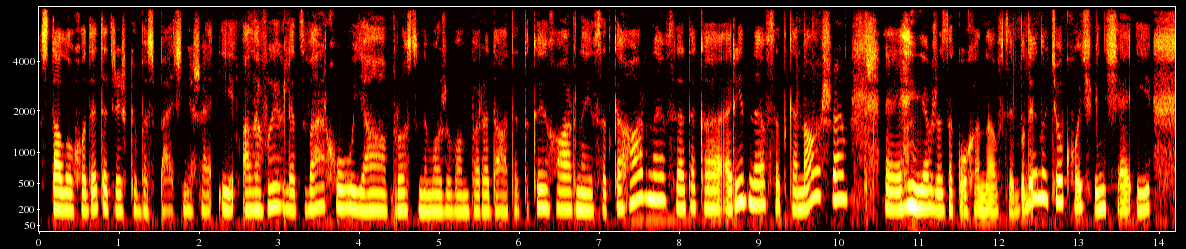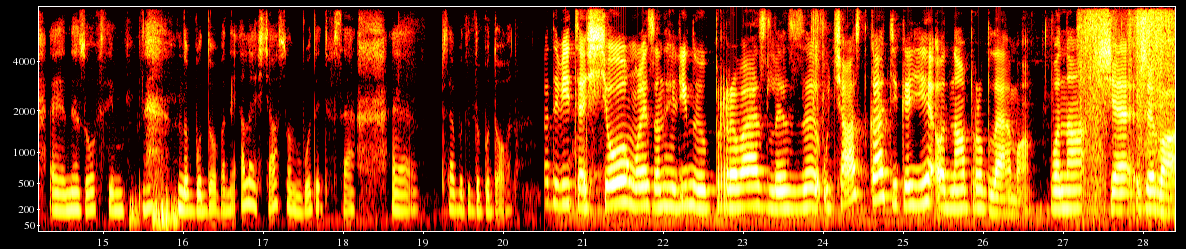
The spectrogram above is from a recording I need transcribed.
стало ходити трішки безпечніше. І, але вигляд зверху я просто не можу вам передати. Такий гарний, все таке гарне, все таке рідне, все таке наше. Я вже закохана в цей будиночок, хоч він ще і не зовсім добудований. Але з часом буде все, все буде добудовано. Подивіться, що ми з Ангеліною привезли з участка, тільки є одна проблема. Вона ще жива.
